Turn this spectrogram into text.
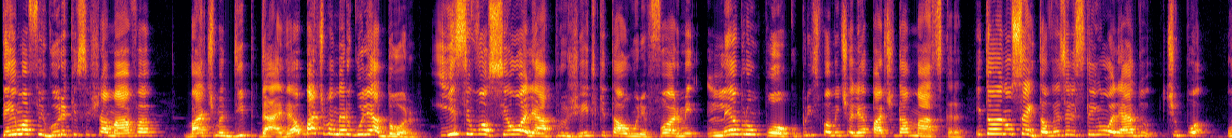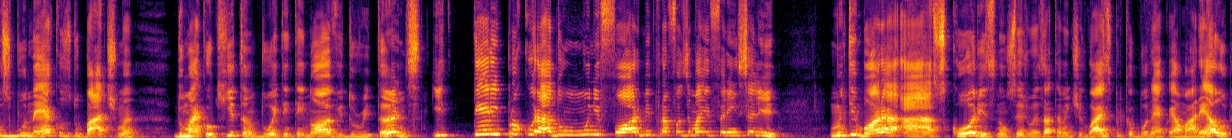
tem uma figura que se chamava Batman Deep Dive. É o Batman mergulhador. E se você olhar pro jeito que tá o uniforme, lembra um pouco, principalmente ali a parte da máscara. Então eu não sei, talvez eles tenham olhado, tipo, os bonecos do Batman do Michael Keaton, do 89, do Returns, e terem procurado um uniforme para fazer uma referência ali. Muito embora as cores não sejam exatamente iguais, porque o boneco é amarelo,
